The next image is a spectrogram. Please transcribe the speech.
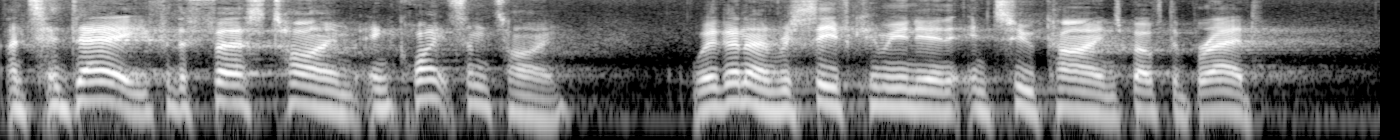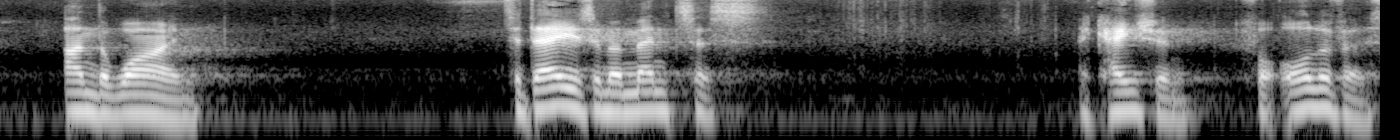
And today, for the first time in quite some time, we're going to receive communion in two kinds, both the bread and the wine. Today is a momentous occasion for all of us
